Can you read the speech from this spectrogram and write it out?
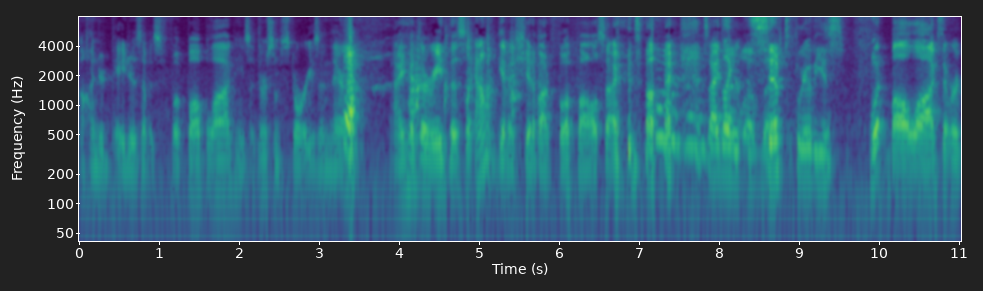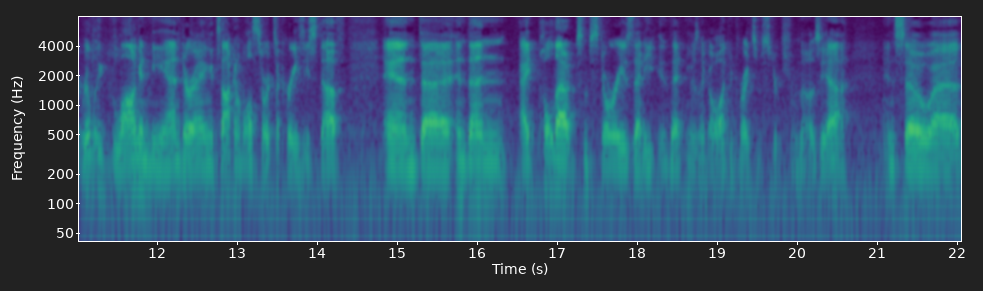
hundred pages of his football blog. And he's like, "There's some stories in there." I had to read this. Like, I don't give a shit about football, so I so, I, so I'd like love that. sift through these football logs that were really long and meandering, and talking of all sorts of crazy stuff. And uh, and then I pulled out some stories that he that he was like, "Oh, I could write some strips from those." Yeah, and so. Uh,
